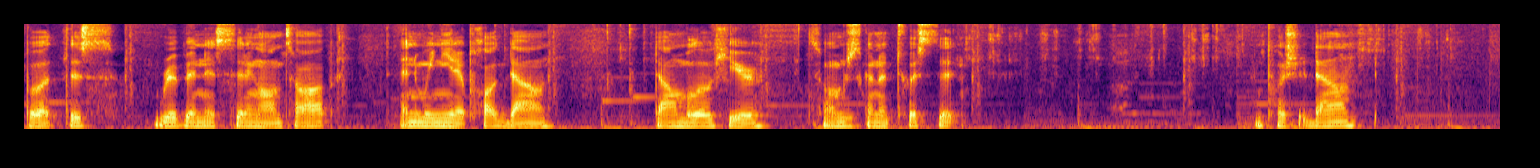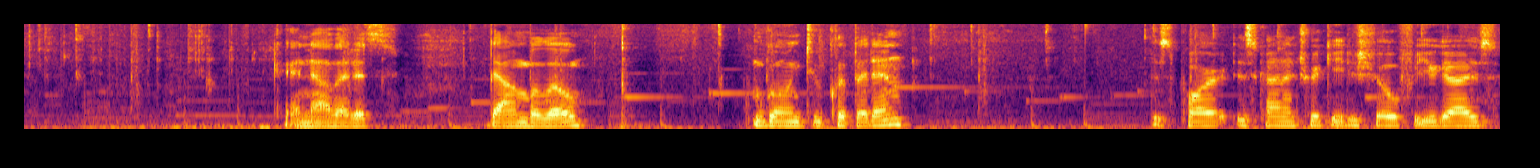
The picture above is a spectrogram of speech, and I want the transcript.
But this ribbon is sitting on top, and we need it plugged down, down below here. So I'm just gonna twist it and push it down. Okay, now that it's down below. I'm going to clip it in. This part is kind of tricky to show for you guys.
